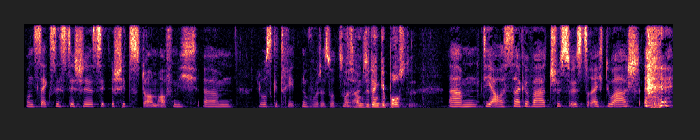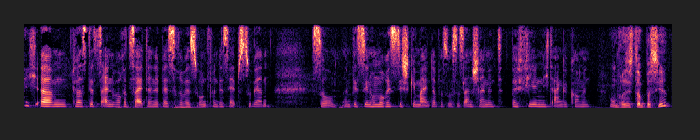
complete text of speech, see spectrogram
und sexistische Shitstorm auf mich ähm, losgetreten wurde sozusagen. Was haben Sie denn gepostet? Ähm, die Aussage war, tschüss Österreich, du Arsch. ich, ähm, du hast jetzt eine Woche Zeit, eine bessere Version von dir selbst zu werden. So ein bisschen humoristisch gemeint, aber so ist es anscheinend bei vielen nicht angekommen. Und was ist dann passiert?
